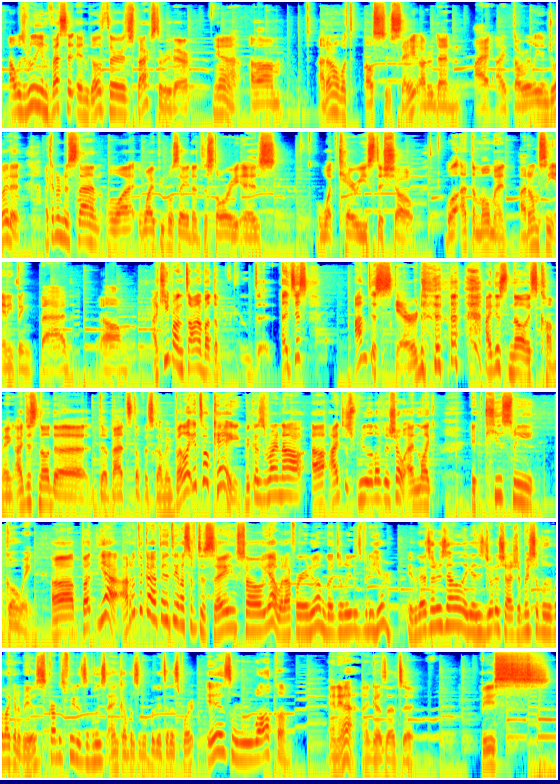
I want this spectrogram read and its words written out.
I was really invested in Gowther's backstory there. Yeah. Um, I don't know what else to say other than I, I thoroughly enjoyed it. I can understand why why people say that the story is what carries the show. Well, at the moment, I don't see anything bad. Um, I keep on talking about the, the I just I'm just scared. I just know it's coming. I just know the the bad stuff is coming. But like it's okay because right now uh, I just really love the show and like it keeps me going. Uh, but yeah, I don't think I have anything else to say. So yeah, without further ado, I'm going to leave this video here. If you guys are new to the channel, guys enjoyed the show, make sure to leave a like on the video, subscribe to free, to blues, and comment support because that support is welcome. And yeah, I guess that's it. Peace.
